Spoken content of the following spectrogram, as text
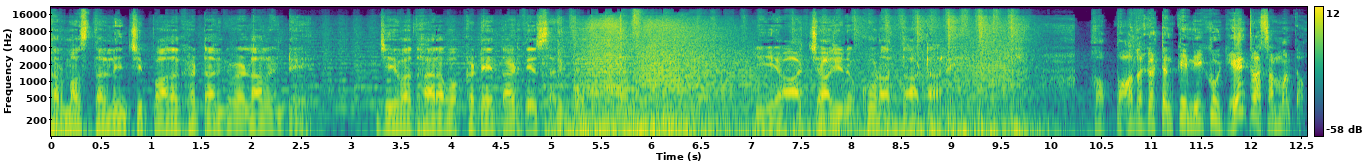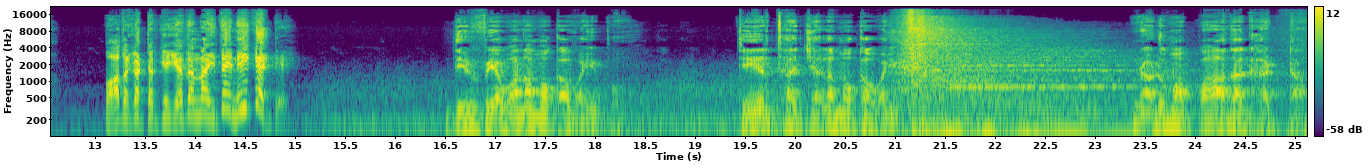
ధర్మస్థలి నుంచి పాదఘట్టానికి వెళ్ళాలంటే జీవధార ఒక్కటే దాటితే సరిపోదు. ఈ ఆచార్యుని కూడా దాటాలి. ఆ బాధగట్టంకి నీకు ఏంట్రా సంబంధం? బాధగట్టంకి ఏదన్నా అయితే నీకేంటి? దివ్య వనమొక వైపు తీర్థ జలమొక వైపు నడుమ పాదఘట్టం.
